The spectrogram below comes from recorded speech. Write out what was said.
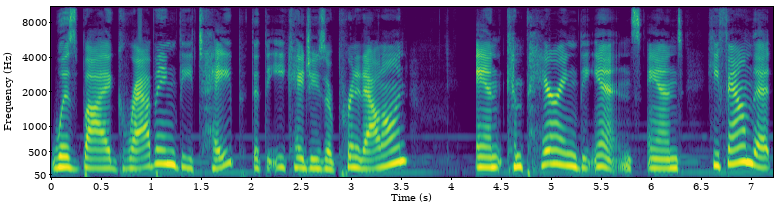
was by grabbing the tape that the EKGs are printed out on and comparing the ends. And he found that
